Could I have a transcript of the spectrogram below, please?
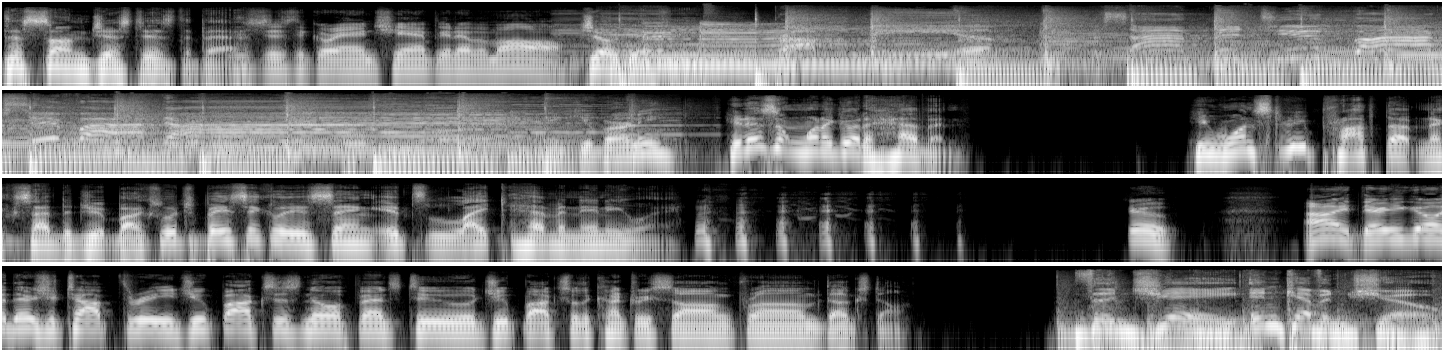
This song just is the best. He's best. just the grand champion of them all. Joe Diffie. Prop me up beside the jukebox if I die. Thank you, Bernie. He doesn't want to go to heaven. He wants to be propped up next side the jukebox, which basically is saying it's like heaven anyway. True. All right, there you go. There's your top three jukeboxes. No offense to Jukebox with a Country Song from Doug Stone. The Jay and Kevin Show.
